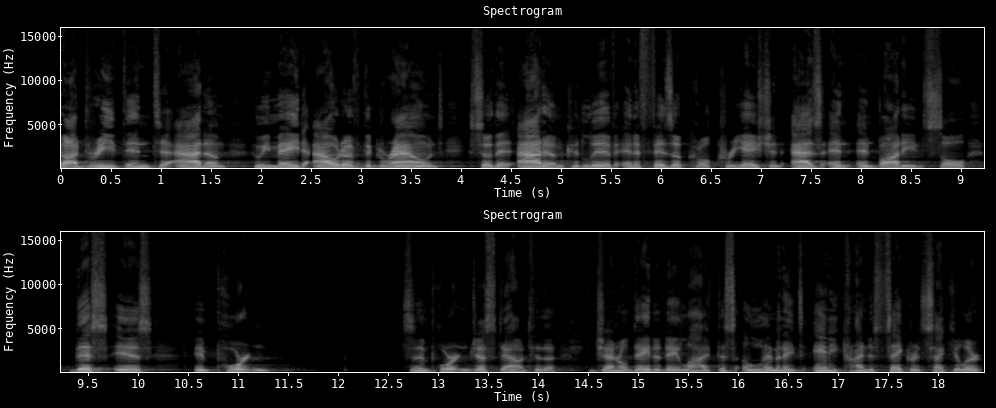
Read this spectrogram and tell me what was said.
God breathed into Adam, who he made out of the ground, so that Adam could live in a physical creation as an embodied soul. This is important. This is important just down to the general day to day life. This eliminates any kind of sacred secular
